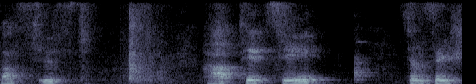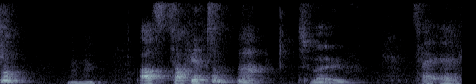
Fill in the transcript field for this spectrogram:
Das ist HTC Sensation aus 2014. Nein, 211. 2011.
